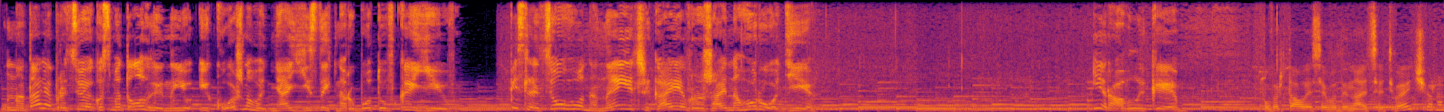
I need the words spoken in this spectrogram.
Наталя працює косметологинею і кожного дня їздить на роботу в Київ. Після цього на неї чекає врожай на городі. І равлики. Поверталися в 11 вечора,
